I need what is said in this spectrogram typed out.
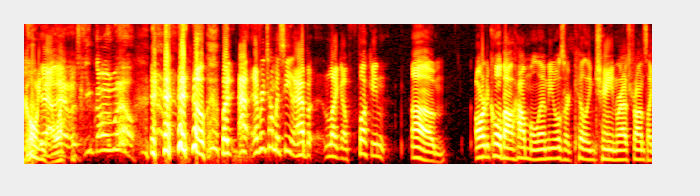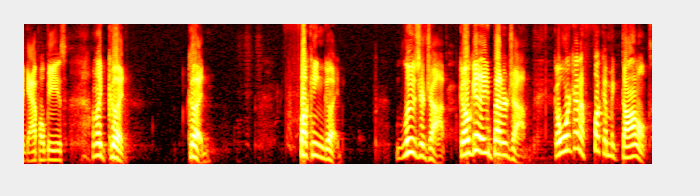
going Yeah, that way. yeah, let's keep going well. no, but every time I see an app like a fucking um article about how millennials are killing chain restaurants like Applebee's, I'm like, good, good, fucking good. Lose your job. Go get a better job. Go work at a fucking McDonald's.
